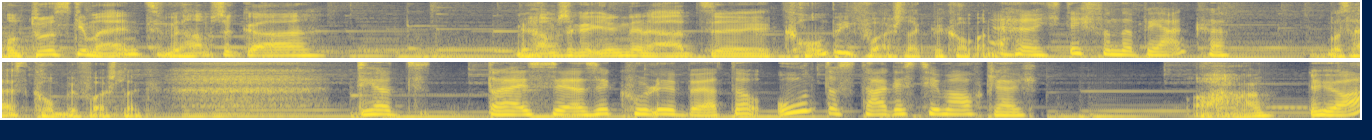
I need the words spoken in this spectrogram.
Und du hast gemeint, wir haben sogar, wir haben sogar irgendeine Art äh, Kombi-Vorschlag bekommen. Richtig, von der Bianca. Was heißt Kombi-Vorschlag? Die hat drei sehr, sehr coole Wörter und das Tagesthema auch gleich. Aha, Ja,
